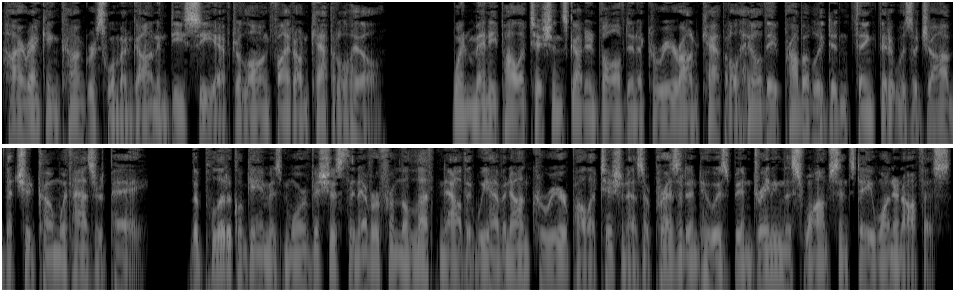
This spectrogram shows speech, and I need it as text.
High-ranking congresswoman gone in D.C. after long fight on Capitol Hill. When many politicians got involved in a career on Capitol Hill they probably didn't think that it was a job that should come with hazard pay. The political game is more vicious than ever from the left now that we have a non-career politician as a president who has been draining the swamp since day one in office.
